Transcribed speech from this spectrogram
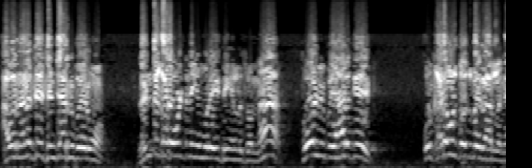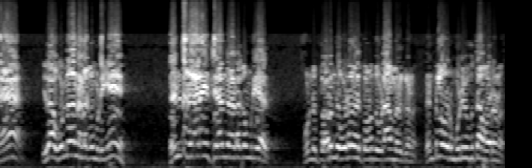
அவர் நினைச்சே செஞ்சாருன்னு போயிருவோம். ரெண்டு கடவுள்கிட்ட நீங்க முறையிட்டீங்கன்னு சொன்னா தோல்வி இப்ப யாருக்கு? ஒரு கடவுள் தோத்து போயிடறாருலங்க இதா ஒண்ணுதான் நடக்க முடியும்? ரெண்டு காரியம் சேர்ந்து நடக்க முடியாது. ஒன்னு திறந்து விட திறந்து விடாம இருக்கணும். ரெண்டுல ஒரு முடிவுக்கு தான் வரணும்.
